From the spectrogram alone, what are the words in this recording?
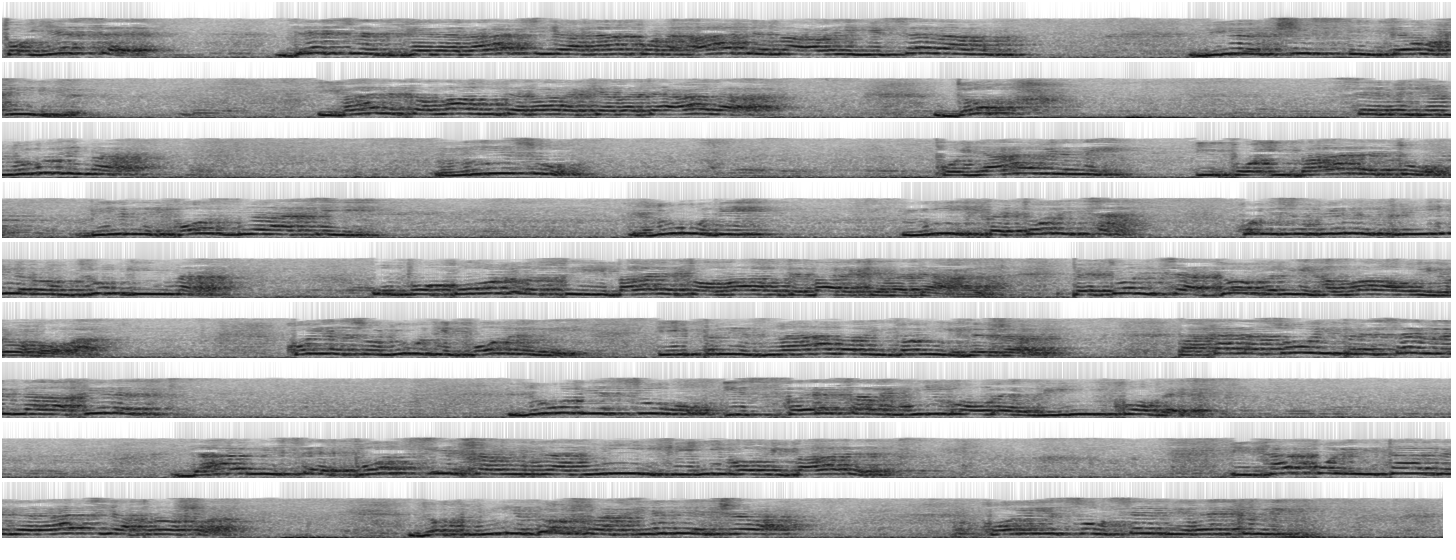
to jeste deset generacija nakon Adema alaihi selam bio je čisti teohid i badet Allahu te barake wa ta'ala dok se među ljudima nisu pojavili i po ibadetu bili poznati ljudi njih petorica koji su bili primjerom drugima u pokornosti i baretu Allahu te bareke wa ta'ala. Petunica dobrih Allahovih robova, koje su ljudi volili i priznavali do njih državi. Pa kada su ovi preselili na Ahiret, ljudi su isklesali njihove likove da bi se podsjećali na njih i njihovi badet. I tako je i ta generacija prošla dok nije došla sljedeća koji su u sebi rekli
